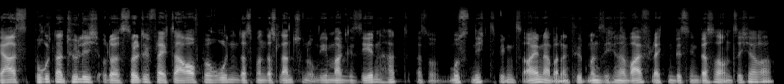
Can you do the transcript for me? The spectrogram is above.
Ja, es beruht natürlich oder es sollte vielleicht darauf beruhen, dass man das Land schon irgendwie mal gesehen hat. Also muss nicht zwingend sein, aber dann fühlt man sich in der Wahl vielleicht ein bisschen besser und sicherer.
